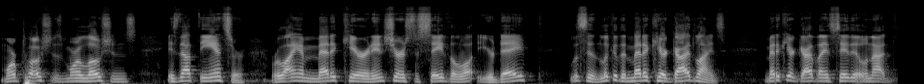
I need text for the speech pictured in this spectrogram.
more potions, more lotions is not the answer. Relying on Medicare and insurance to save the, your day? Listen, look at the Medicare guidelines. Medicare guidelines say they will not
